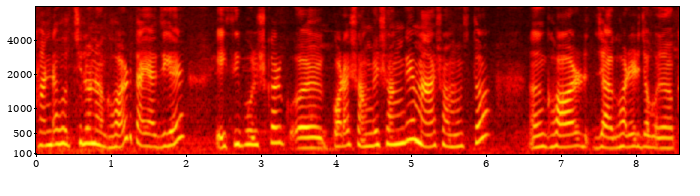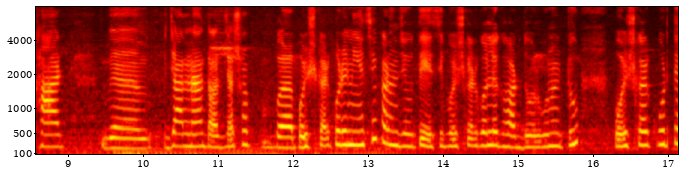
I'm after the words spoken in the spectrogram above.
ঠান্ডা হচ্ছিল না ঘর, তাই আজকে এসি পরিষ্কার করার সঙ্গে সঙ্গে মা সমস্ত ঘর, যা ঘরের খাট জানলা, দরজা সব পরিষ্কার করে নিয়েছে। কারণ যেহেতু এসি পরিষ্কার করলে ঘর দোরগুলো একটু পরিষ্কার করতে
